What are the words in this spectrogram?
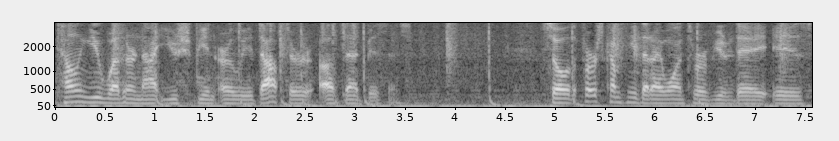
telling you whether or not you should be an early adopter of that business. So, the first company that I want to review today is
